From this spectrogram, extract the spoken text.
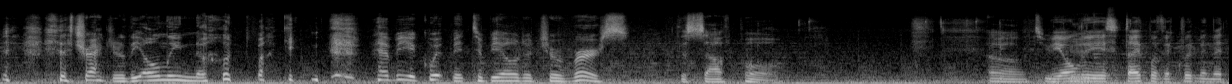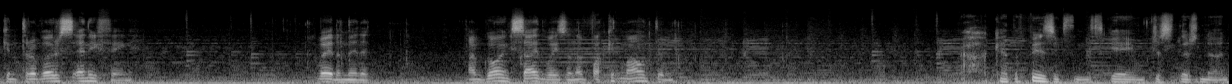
the tractor, the only known fucking heavy equipment to be able to traverse the South Pole. Oh, too The good. only type of equipment that can traverse anything. Wait a minute. I'm going sideways on a fucking mountain. Oh, God, the physics in this game, just there's none.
